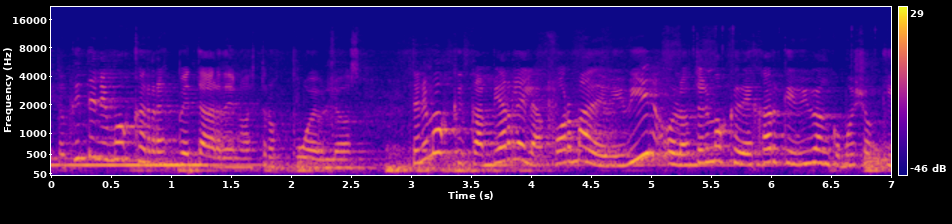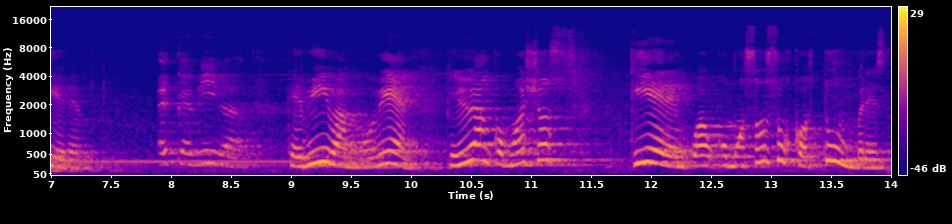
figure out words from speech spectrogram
esto? ¿Qué tenemos que respetar de nuestros pueblos? ¿Tenemos que cambiarle la forma de vivir o los tenemos que dejar que vivan como ellos quieren? El que viva. Que vivan muy bien, que vivan como ellos quieren, como son sus costumbres.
